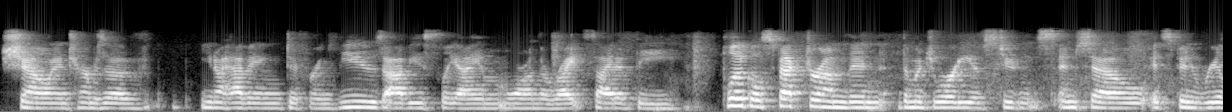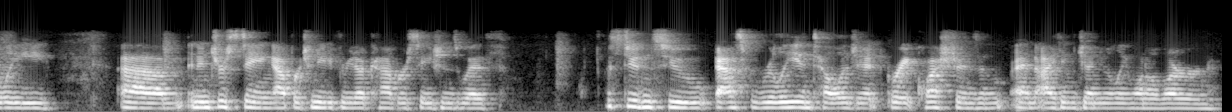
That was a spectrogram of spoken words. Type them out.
shown in terms of you know having differing views. Obviously, I am more on the right side of the political spectrum than the majority of students, and so it's been really um, an interesting opportunity for me to have conversations with students who ask really intelligent, great questions, and, and I think genuinely want to learn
